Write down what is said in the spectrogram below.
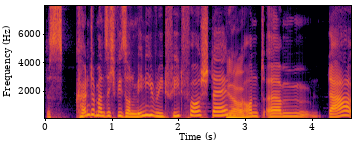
Das könnte man sich wie so ein Mini-Retreat vorstellen. Ja. Und ähm, da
